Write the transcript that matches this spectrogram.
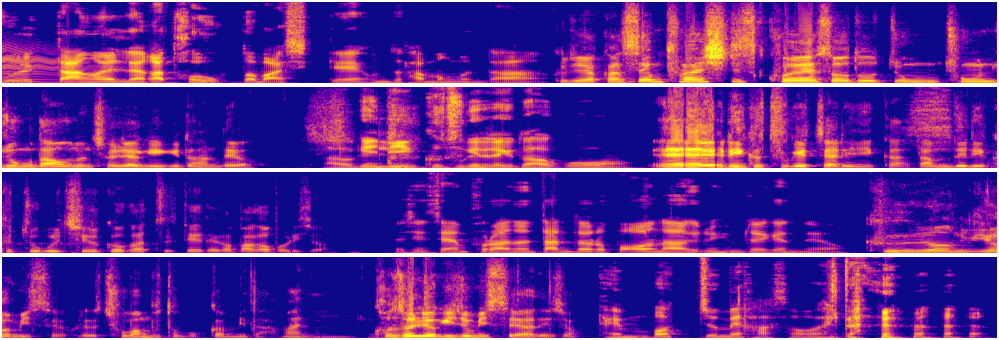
꿀땅을 내가 더욱더 맛있게 혼자 다 먹는다. 그리고 약간 샌프란시스코에서도 좀 종종 나오는 전략이기도 한데요. 아, 여긴 링크 두 개 되기도 하고 예, 링크 두 개짜리니까 남들이 그쪽을 지을 것 같을 때 내가 막아버리죠. 대신 샘플화는 딴 데로 뻗어나가기 좀 힘들겠네요. 그런 위험이 있어요. 그래서 초반부터 못 갑니다. 많이. 음, 건설력이 좀 있어야 되죠. 덴버쯤에 가서 일단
